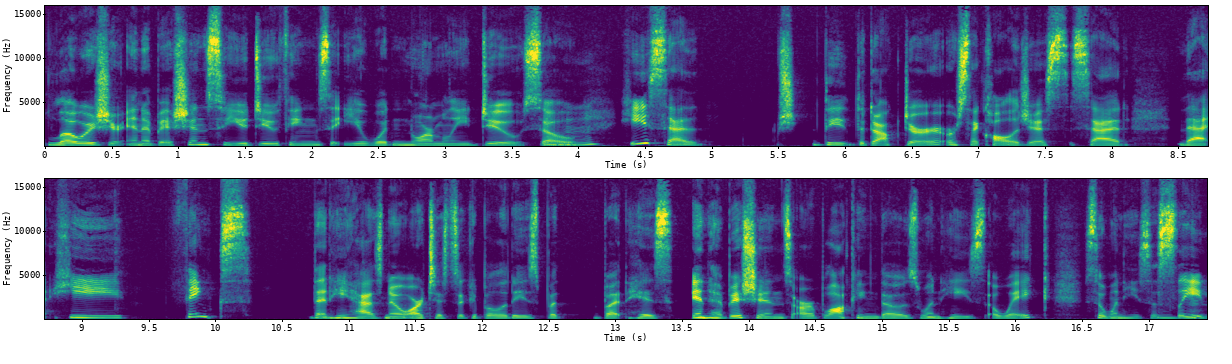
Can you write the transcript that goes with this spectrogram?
lowers your inhibition so you do things that you wouldn't normally do. So he said the the doctor or psychologist said that he thinks that he has no artistic abilities but but his inhibitions are blocking those when he's awake. So when he's asleep,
